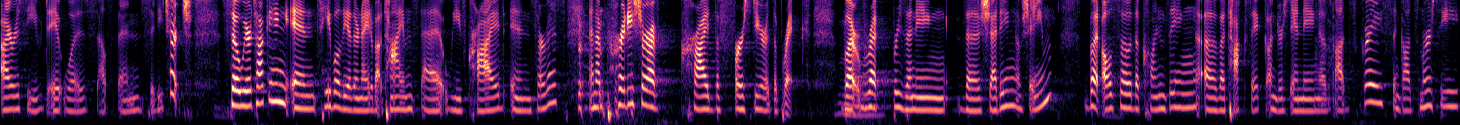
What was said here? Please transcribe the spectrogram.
I received, it was South Bend City Church. So we were talking in table the other night about times that we've cried in service, and I'm pretty sure I've cried the first year at the brick, but representing the shedding of shame, but also the cleansing of a toxic understanding of God's grace and God's mercy.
